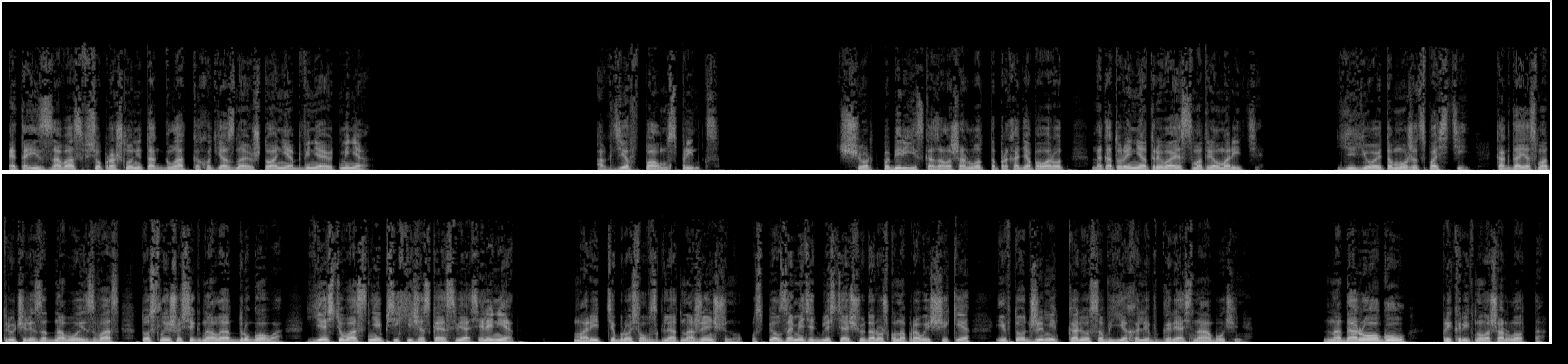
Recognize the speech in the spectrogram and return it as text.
Это из-за вас все прошло не так гладко, хоть я знаю, что они обвиняют меня». «А где в Палм-Спрингс?» «Черт побери», — сказала Шарлотта, проходя поворот, на который, не отрываясь, смотрел Маритти. «Ее это может спасти. Когда я смотрю через одного из вас, то слышу сигналы от другого. Есть у вас с ней психическая связь или нет?» Маритти бросил взгляд на женщину, успел заметить блестящую дорожку на правой щеке, и в тот же миг колеса въехали в грязь на обочине. «На дорогу!» — прикрикнула Шарлотта.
